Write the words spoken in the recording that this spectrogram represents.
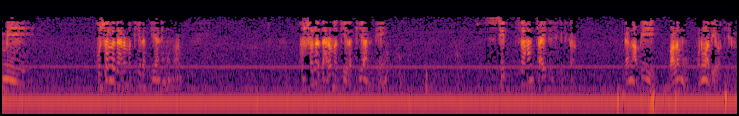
මේ කුසල ධර්ම කියලා කියන්නේ මොනවද? කුසල ධර්ම කියලා කියන්නේ සිත් සහ චෛතසික ටික. දැන් අපි බලමු මොනවද ඒවා කියලා.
